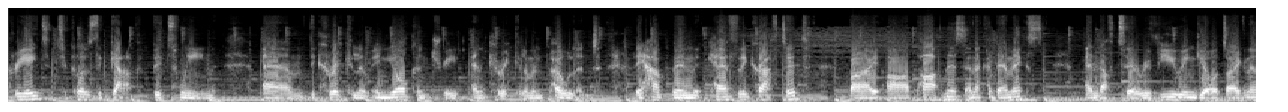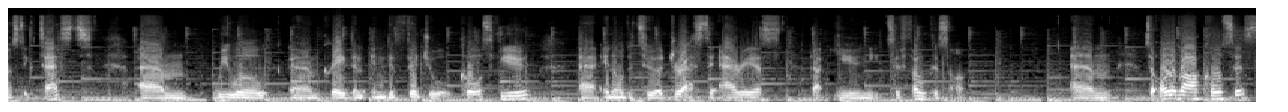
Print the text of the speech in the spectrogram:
created to close the gap between um, the curriculum in your country and curriculum in Poland. They have been carefully crafted by our partners and academics and after reviewing your diagnostic tests um, we will um, create an individual course for you uh, in order to address the areas that you need to focus on. Um, so all of our courses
